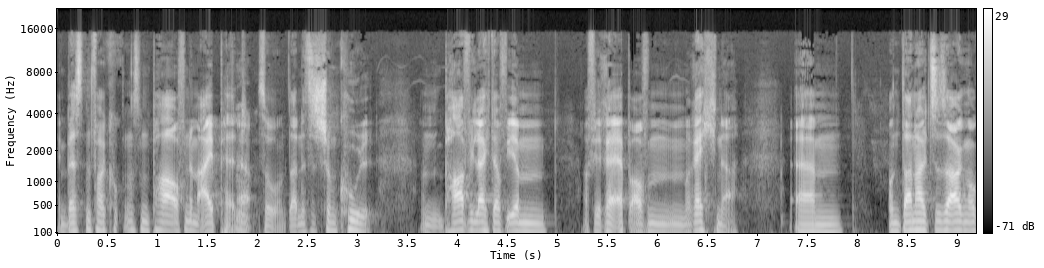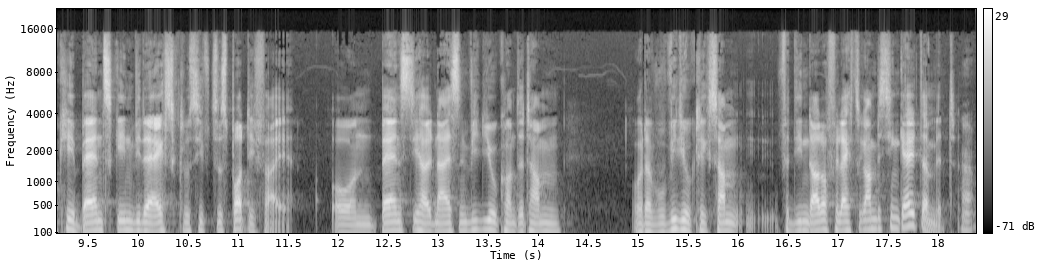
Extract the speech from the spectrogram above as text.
Im besten Fall gucken es ein paar auf einem iPad. Ja. So, dann ist es schon cool. Und ein paar vielleicht auf ihrem, auf ihrer App auf dem Rechner. Ähm, und dann halt zu sagen, okay, Bands gehen wieder exklusiv zu Spotify. Und Bands, die halt nice Video-Content haben oder wo Videoklicks haben, verdienen dadurch vielleicht sogar ein bisschen Geld damit. Ja.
